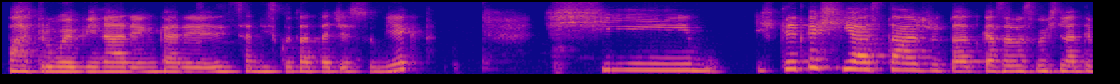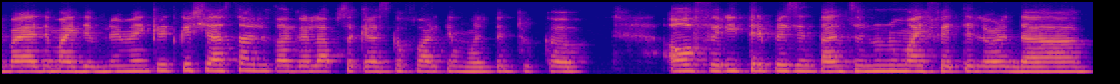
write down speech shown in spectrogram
patru webinare în care s-a discutat acest subiect. Și, și cred că și asta a ajutat, ca să răspund și la întrebarea de mai devreme, cred că și asta a ajutat Gălap să crească foarte mult, pentru că a oferit reprezentanță nu numai fetelor, dar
